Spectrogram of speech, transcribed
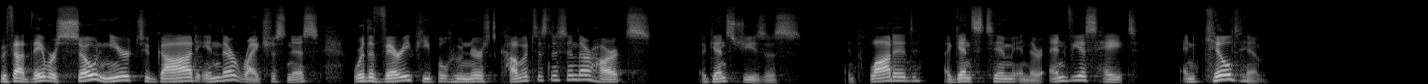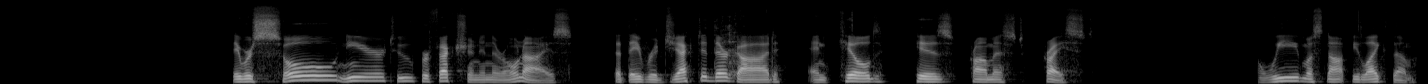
who thought they were so near to God in their righteousness, were the very people who nursed covetousness in their hearts against Jesus and plotted against him in their envious hate and killed him They were so near to perfection in their own eyes that they rejected their God and killed his promised Christ. We must not be like them.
